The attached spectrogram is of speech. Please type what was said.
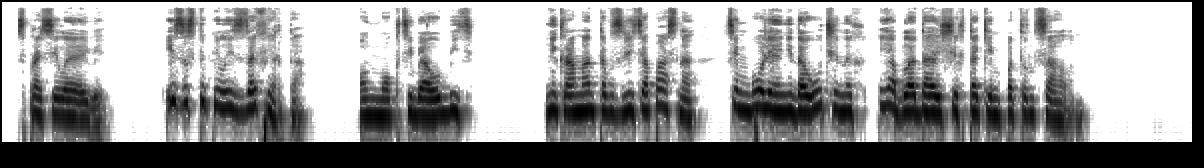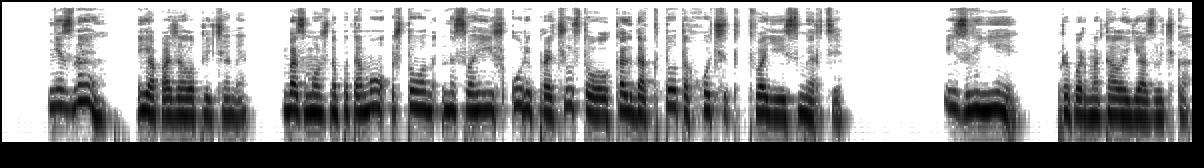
— спросила Эви. И заступилась за Ферта. «Он мог тебя убить. Некромантов злить опасно, тем более недоученных и обладающих таким потенциалом». «Не знаю», — я пожала плечами. «Возможно, потому, что он на своей шкуре прочувствовал, когда кто-то хочет твоей смерти». «Извини», — пробормотала язвочка.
